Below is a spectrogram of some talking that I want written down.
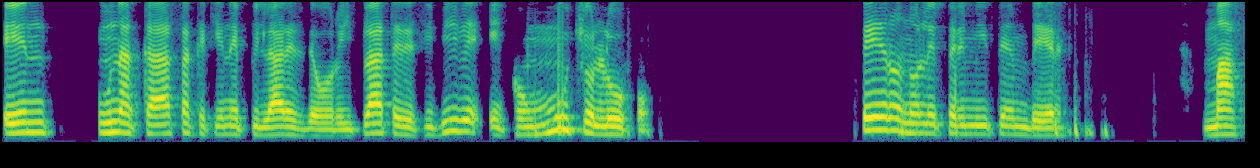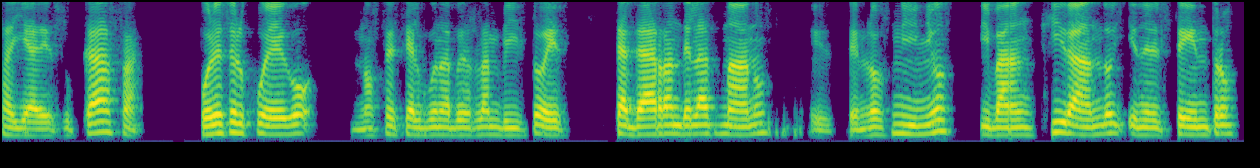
en una casa que tiene pilares de oro y plata, es decir, vive con mucho lujo, pero no le permiten ver más allá de su casa. Por eso el juego, no sé si alguna vez lo han visto, es se agarran de las manos este, los niños y van girando y en el centro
